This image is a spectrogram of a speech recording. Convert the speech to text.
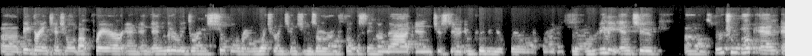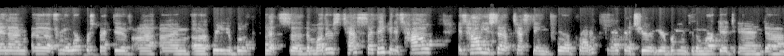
Uh, being very intentional about prayer and, and and literally drawing a circle around what your intentions are and focusing on that and just uh, improving your prayer life right and so i'm really into um, spiritual book, and and I'm uh, from a work perspective, uh, I'm uh, reading a book that's uh, the Mother's Test, I think, and it's how it's how you set up testing for a product right, that you're you're bringing to the market, and uh,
